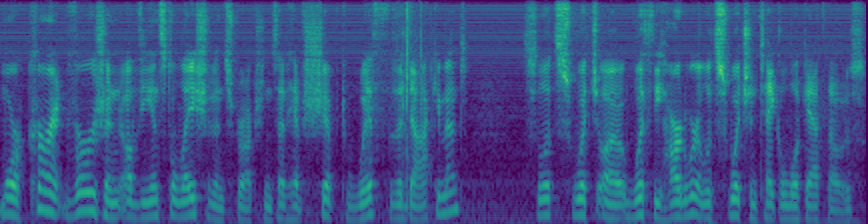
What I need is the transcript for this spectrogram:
more current version of the installation instructions that have shipped with the document. So let's switch, uh, with the hardware, let's switch and take a look at those.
